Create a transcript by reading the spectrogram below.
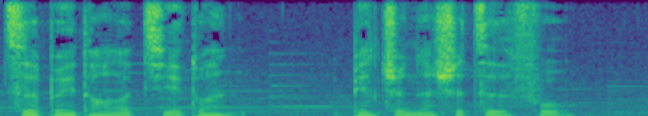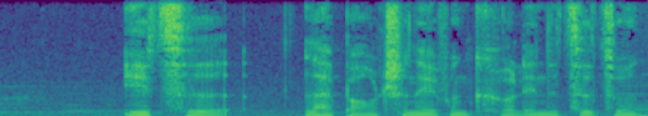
自卑到了极端，便只能是自负，以此来保持那份可怜的自尊。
